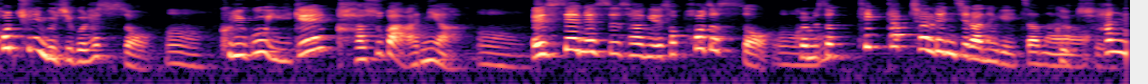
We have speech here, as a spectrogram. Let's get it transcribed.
컨츄리 뮤직을 했어. 어, 그리고 이게 가수가 아니야. 어. SNS 상에서 퍼졌어. 어. 그러면서 틱탁 챌린지라는 게 있잖아요. 그치. 한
